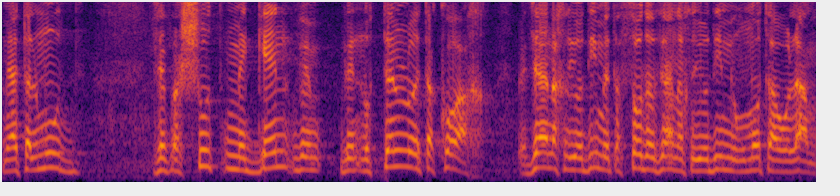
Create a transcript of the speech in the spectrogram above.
מהתלמוד, זה פשוט מגן ו- ונותן לו את הכוח. ואת זה אנחנו יודעים, את הסוד הזה אנחנו יודעים מאומות העולם.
